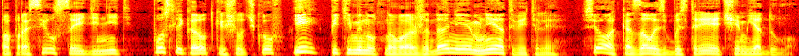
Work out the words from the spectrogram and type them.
Попросил соединить. После коротких щелчков и пятиминутного ожидания мне ответили. Все оказалось быстрее, чем я думал.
